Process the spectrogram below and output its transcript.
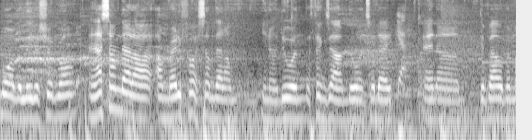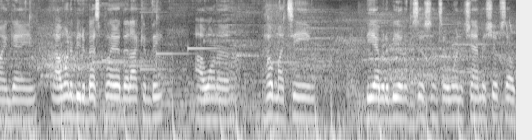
more of a leadership role, and that's something that uh, I'm ready for. Something that I'm, you know, doing the things that I'm doing today, Yeah. and um, developing my game. And I want to be the best player that I can be. I want to help my team be able to be in a position to win a championship. So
